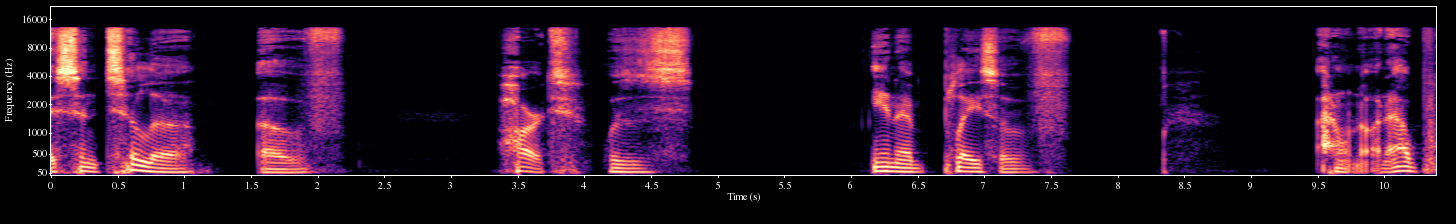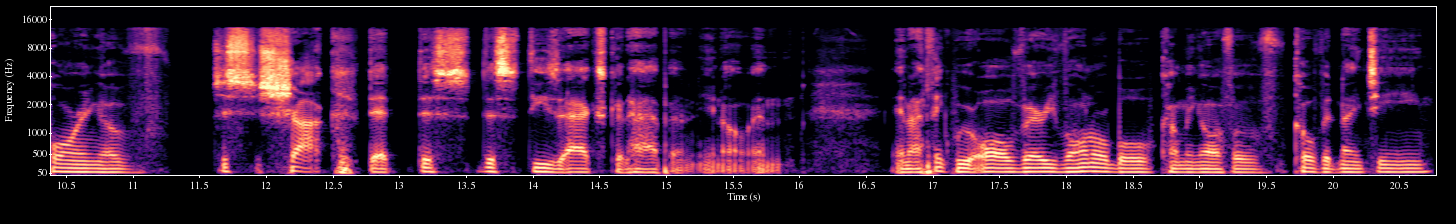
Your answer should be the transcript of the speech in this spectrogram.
a scintilla of heart was in a place of, I don't know, an outpouring of just shock that this, this, these acts could happen, you know, and, and I think we were all very vulnerable coming off of COVID 19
